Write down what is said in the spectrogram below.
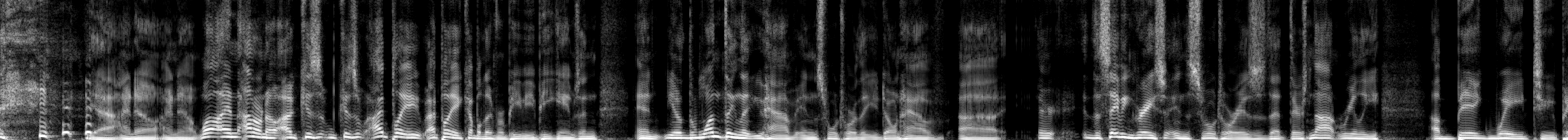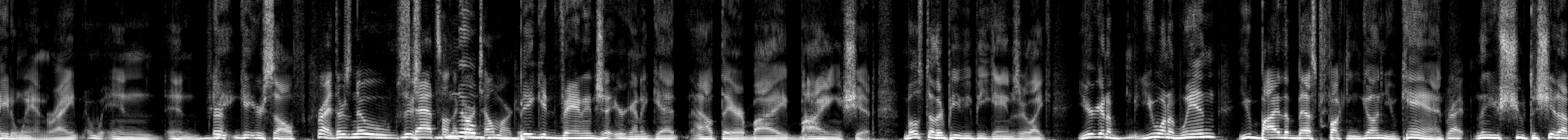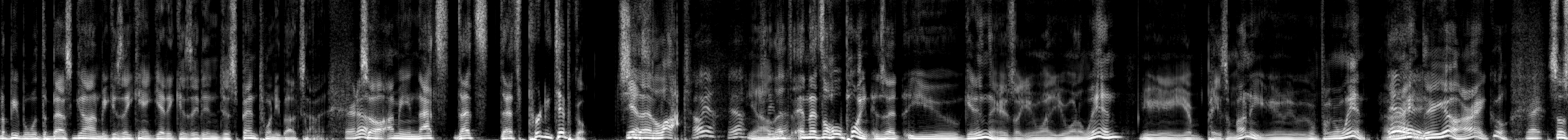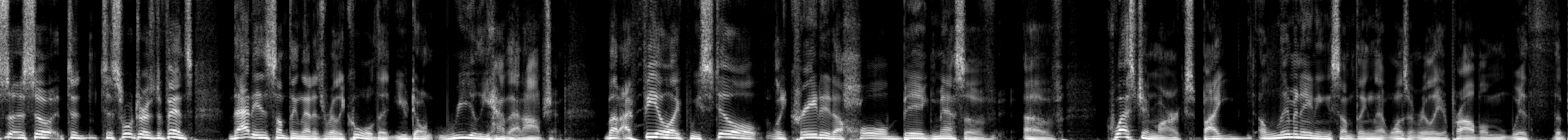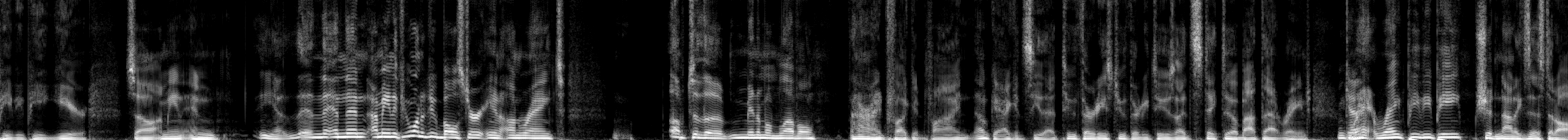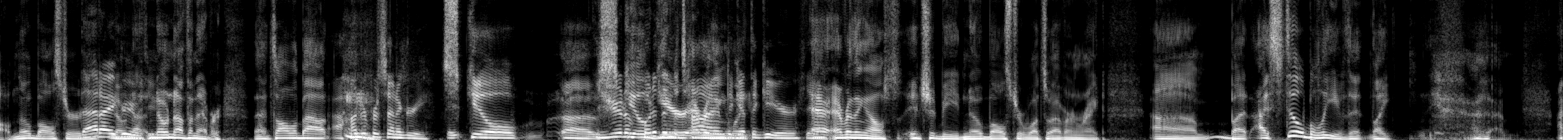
yeah, I know, I know. Well, and I don't know, because because I play I play a couple different PvP games, and and you know the one thing that you have in SWTOR that you don't have, uh, er, the saving grace in SWTOR is, is that there's not really a big way to pay to win, right? And and get, get yourself right, there's no there's stats on the no cartel market. Big advantage that you're going to get out there by buying shit. Most other PvP games are like you're gonna you want to win, you buy the best fucking gun you can, Right. And then you shoot the shit out of people with the best gun because they can't get it because they didn't just spend twenty bucks on it. Fair enough. So I mean that's that's that's pretty typical. See Yes. that a lot. oh yeah, yeah. You know, that's that. and that's the whole point is that you get in there. It's like you want you want to win. You you pay some money. You, you fucking win. All right, Yay. there you go. All right, cool. Right. So so so to to SWTOR's defense, that is something that is really cool that you don't really have that option. But I feel like we still like created a whole big mess of of question marks by eliminating something that wasn't really a problem with the PvP gear. So I mean, and yeah, then and then I mean, if you want to do bolster in unranked up to the minimum level. All right, fuck it, fine. Okay, I could see that. 230s, 232s. I'd stick to about that range. Okay. Ra- ranked PvP should not exist at all. No bolster. That I no, agree no, with you. No nothing ever. That's all about A hundred percent agree. Skill. Uh, you should have put it in the time to get the gear. Yeah. Everything else, it should be no bolster whatsoever in ranked. Um, but I still believe that, like, I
